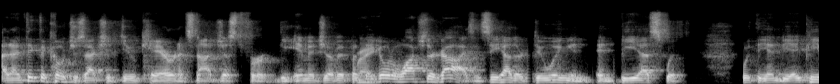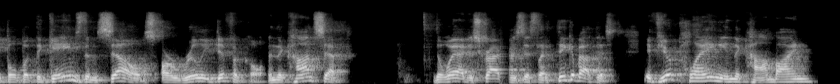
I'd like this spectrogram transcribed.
And I think the coaches actually do care, and it's not just for the image of it, but right. they go to watch their guys and see how they're doing and, and BS with with the NBA people. But the games themselves are really difficult. And the concept, the way I describe it is this: like, think about this if you're playing in the combine,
